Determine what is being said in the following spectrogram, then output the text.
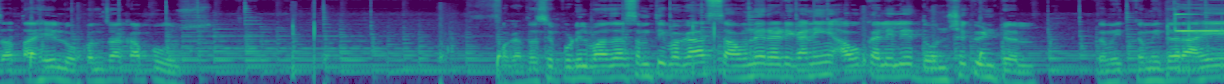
जात आहे लोकलचा कापूस. बघा तसे पुढील बाजार समिती बघा. सावनेर या ठिकाणी आवक आलेली आहे दोनशे क्विंटल. कमीत कमी दर आहे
